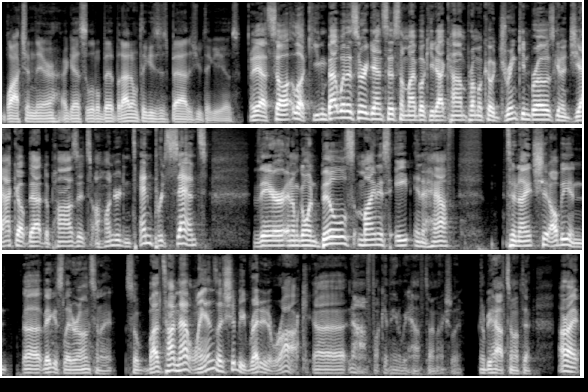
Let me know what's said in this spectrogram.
watch him there, I guess, a little bit. But I don't think he's as bad as you think he is. Yeah. So look, you can bet with us or against us on mybookie.com. Promo code Drinkin Bros is going to jack up that deposits 110% there. And I'm going Bills minus eight and a half tonight. Shit, I'll be in uh, Vegas later on tonight. So by the time that lands, I should be ready to rock. Uh, no, fuck, I think it'll be halftime actually. It'll be halftime up there. All right.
